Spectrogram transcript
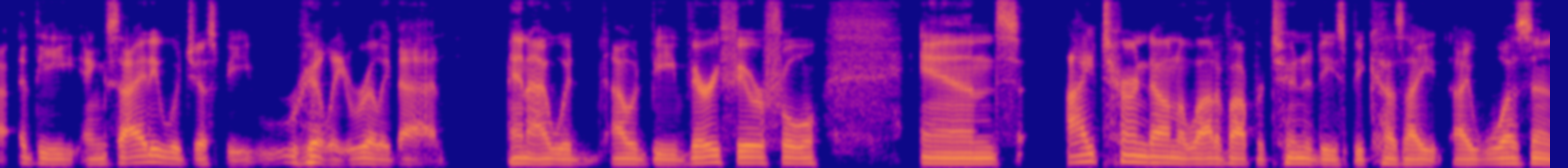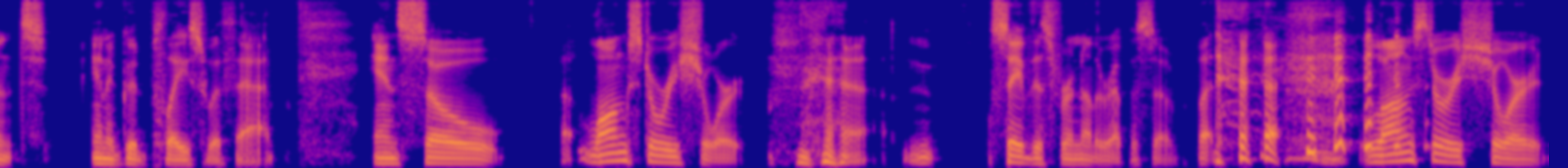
uh, the anxiety would just be really really bad. And i would i would be very fearful. And i turned down a lot of opportunities because i i wasn't in a good place with that. And so uh, long story short save this for another episode but long story short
